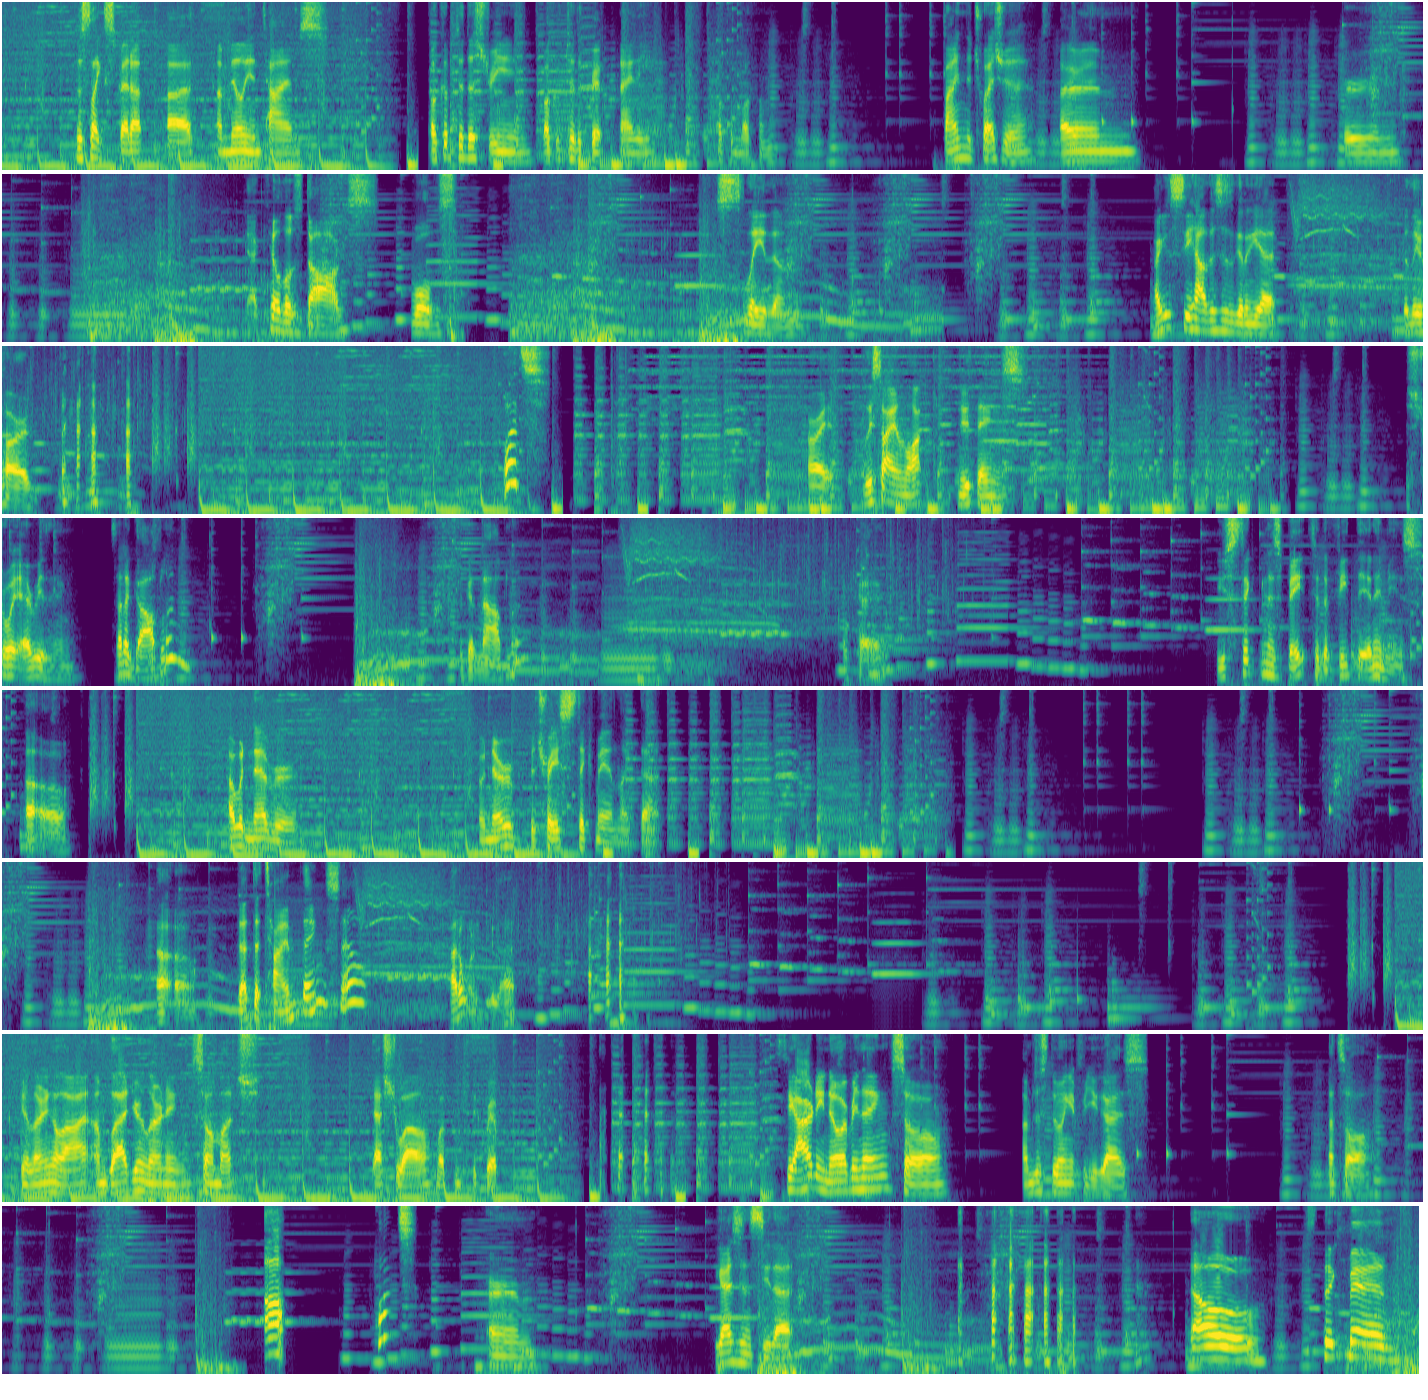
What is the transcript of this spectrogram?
Just like sped up uh, a million times. Welcome to the stream. Welcome to the crypt, 90. Welcome, welcome. Find the treasure. Um... Um... Yeah, kill those dogs. Wolves. Slay them. I can see how this is gonna get really hard. what? Alright, at least I unlocked new things. Destroy everything. Is that a goblin? Like a goblin? Okay. You stick in this bait to defeat the enemies. Uh-oh. I would never... I would never betray Stickman like that. Uh-oh. Is that the time things now? I don't want to do that. You're learning a lot. I'm glad you're learning so much. Dash Welcome to the crypt. See, I already know everything, so I'm just doing it for you guys. That's all. Ah! What? Um... You guys didn't see that. no! Stickman!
